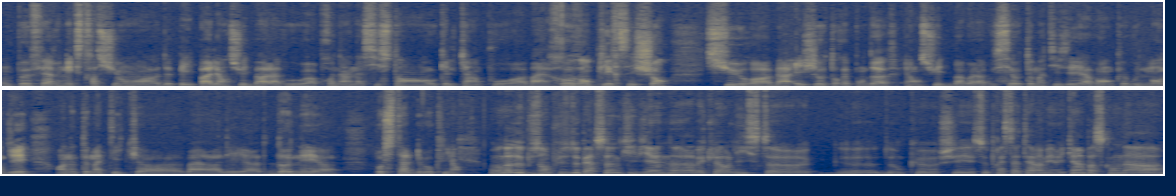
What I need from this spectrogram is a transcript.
on peut faire une extraction euh, de PayPal et ensuite bah, vous euh, prenez un assistant ou quelqu'un pour euh, bah, re-remplir ces champs sur bah, SG Autorépondeur et ensuite bah, voilà, vous c'est automatisé avant que vous demandiez en automatique bah, les données postales de vos clients. On a de plus en plus de personnes qui viennent avec leur liste donc, chez ce prestataire américain parce qu'on a,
